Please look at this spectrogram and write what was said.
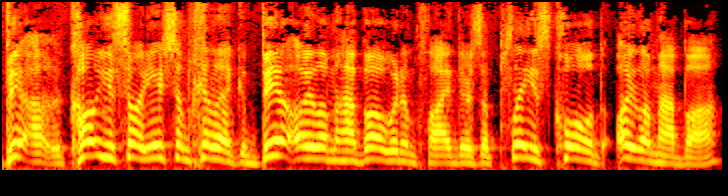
Call you Yisrael Yeshlam Chelek Bi Olam Haba would imply there's a place called Olam Haba.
